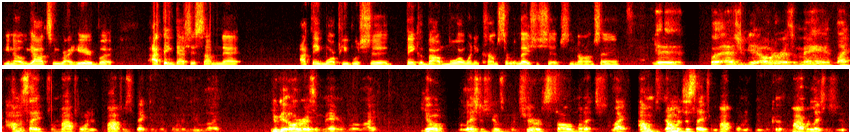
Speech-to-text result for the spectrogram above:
you know, y'all two right here. But I think that's just something that I think more people should think about more when it comes to relationships. You know what I'm saying? Yeah. But as you get older as a man, like I'm gonna say from my point of my perspective and point of view, like you get older as a man, bro, like your relationships mature so much. Like I'm I'm gonna just say from my point of view, because my relationship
